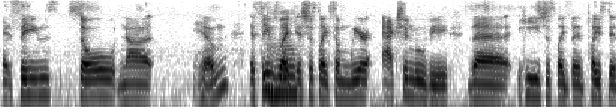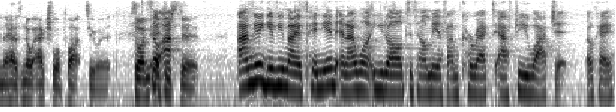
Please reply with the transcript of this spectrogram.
it seems so not him it seems like Mhm. it's just like some weird action movie that he's just like been placed in that has no actual plot to it so i'm So interested I'm going to give you my opinion, and I want you all to tell me if I'm correct after you watch it. Okay.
